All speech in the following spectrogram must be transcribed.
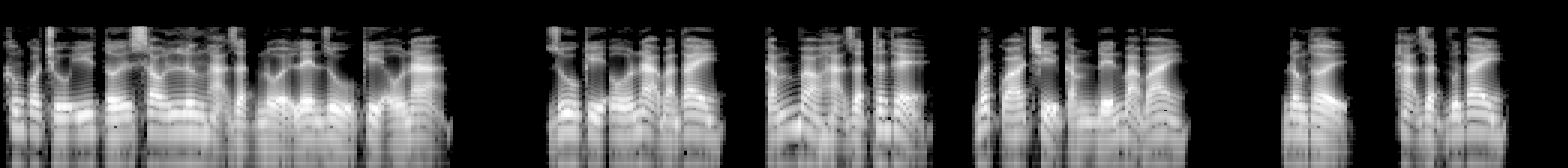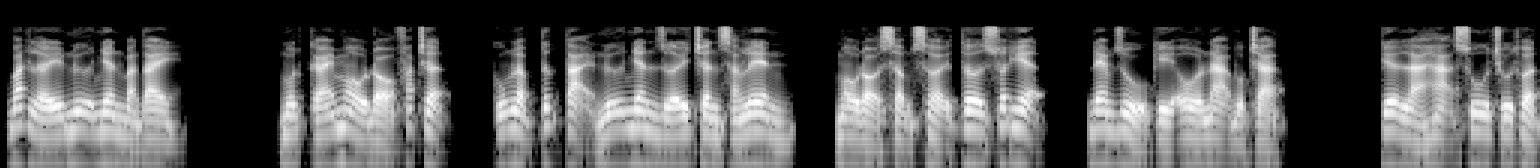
không có chú ý tới sau lưng hạ giật nổi lên dù kỳ ố nạ. Dù kỳ ố nạ bàn tay, cắm vào hạ giật thân thể, bất quá chỉ cắm đến bả vai. Đồng thời, hạ giật vươn tay, bắt lấy nữ nhân bàn tay. Một cái màu đỏ pháp trận, cũng lập tức tại nữ nhân dưới chân sáng lên, màu đỏ sậm sợi tơ xuất hiện, đem rủ kỳ ô nạ buộc chặt. Kia là hạ su chú thuật.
